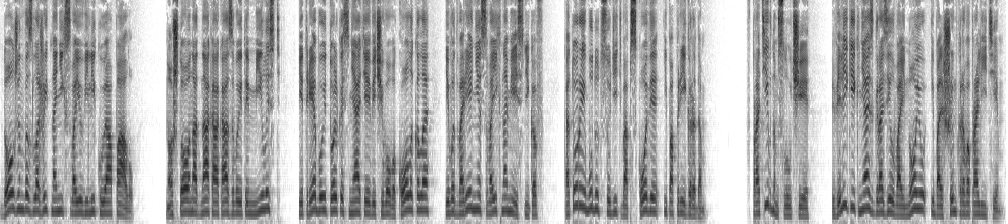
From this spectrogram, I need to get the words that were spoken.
должен возложить на них свою великую опалу, но что он, однако, оказывает им милость и требует только снятия вечевого колокола и водворения своих наместников, которые будут судить в Пскове и по пригородам. В противном случае – великий князь грозил войною и большим кровопролитием.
